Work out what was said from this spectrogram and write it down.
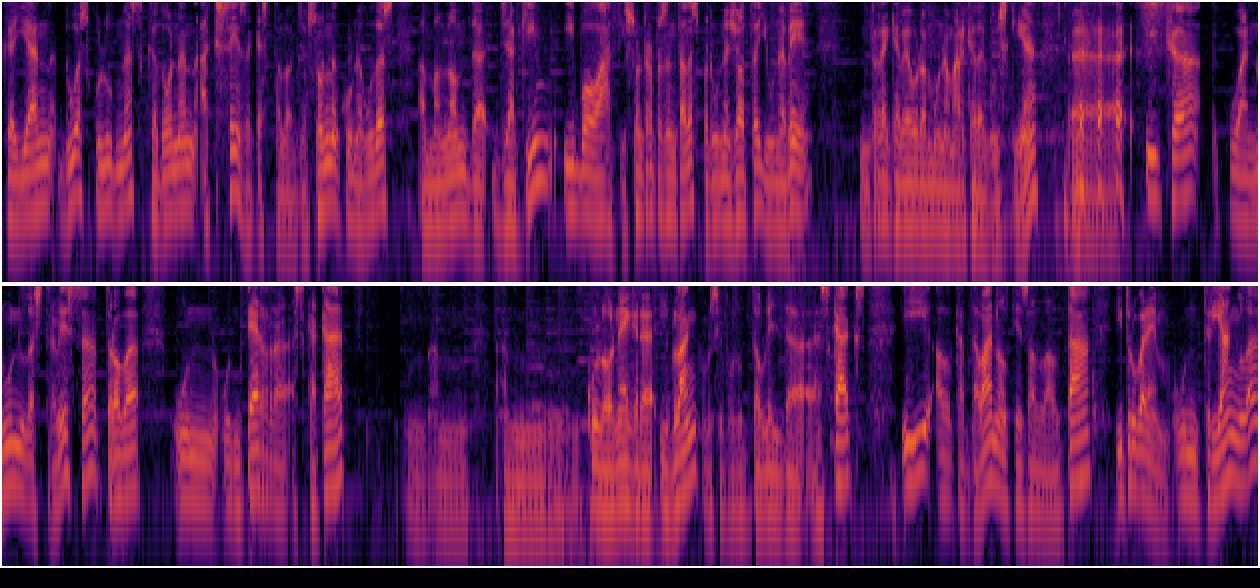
que hi han dues columnes que donen accés a aquesta lotja. Són conegudes amb el nom de Jaquín i Boaz, i són representades per una J i una B, res a veure amb una marca de whisky, eh? eh I que, quan un les travessa, troba un, un terra escacat, amb, amb color negre i blanc, com si fos un taulell d'escacs, i al capdavant, el que és l'altar, hi trobarem un triangle,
